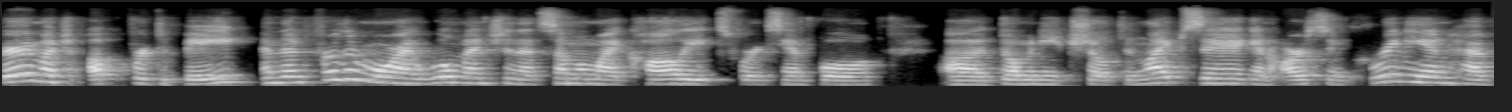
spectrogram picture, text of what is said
very much up for debate. And then furthermore, I will mention that some of my colleagues, for example, uh, Dominique Shelton Leipzig and Arsen Kourinian have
